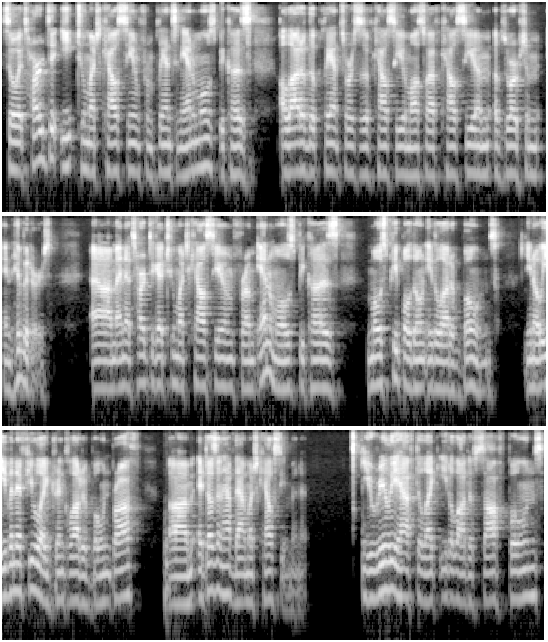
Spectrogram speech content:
So it's hard to eat too much calcium from plants and animals because a lot of the plant sources of calcium also have calcium absorption inhibitors. Um, and it's hard to get too much calcium from animals because most people don't eat a lot of bones. You know, even if you like drink a lot of bone broth, um, it doesn't have that much calcium in it. You really have to like eat a lot of soft bones,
